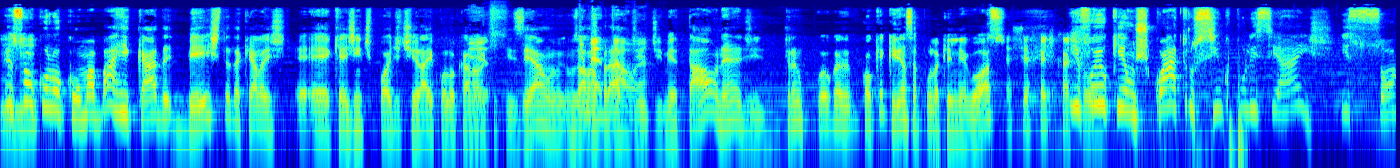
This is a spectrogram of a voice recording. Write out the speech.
O pessoal Uhum. colocou uma barricada besta daquelas é, é, que a gente pode tirar e colocar na hora Isso. que quiser, um- uns De alambrados metal, é. de, de metal, né? De, tran- qualquer- criança pula aquele negócio. É cerca de cachorro. E foi o quê? Uns 4, 5 policiais. E só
